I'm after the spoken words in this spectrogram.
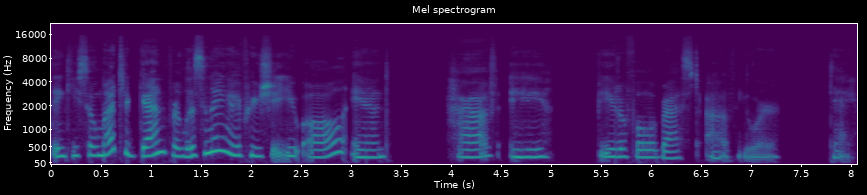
thank you so much again for listening. I appreciate you all and have a beautiful rest of your day.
